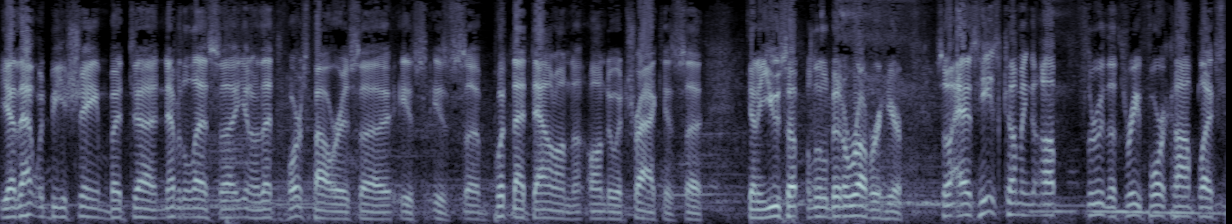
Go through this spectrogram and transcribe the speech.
Yeah, that would be a shame, but uh, nevertheless, uh, you know that horsepower is uh, is is uh, putting that down on the, onto a track is uh, going to use up a little bit of rubber here. So as he's coming up through the 3 4 complex,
